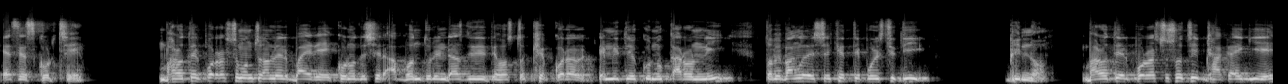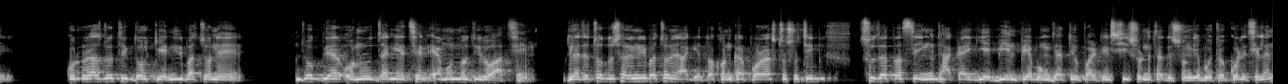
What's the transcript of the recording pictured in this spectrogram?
অ্যাসেস করছে। ভারতের পররাষ্ট্র মন্ত্রণালয়ের বাইরে কোনো দেশের আভ্যন্তরীণ রাজনীতিতে হস্তক্ষেপ করার এমনিতেও কোনো কারণ নেই। তবে বাংলাদেশের ক্ষেত্রে পরিস্থিতি ভিন্ন। ভারতের পররাষ্ট্র সচিব ঢাকায় গিয়ে কোন রাজনৈতিক দলকে নির্বাচনে যোগ দেওয়ার অনুরোধ জানিয়েছেন এমন নজিরও আছে। দুই হাজার চোদ্দ সালের নির্বাচনের আগে তখনকার পররাষ্ট্র সচিব সুজাতা সিং ঢাকায় গিয়ে বিএনপি এবং জাতীয় পার্টির শীর্ষ নেতাদের সঙ্গে বৈঠক করেছিলেন।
